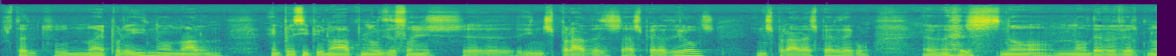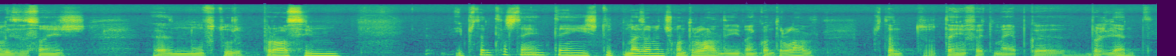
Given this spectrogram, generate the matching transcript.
portanto não é por aí, não, não há, em princípio não há penalizações uh, inesperadas à espera deles, inesperada à espera é bom, mas não, não deve haver penalizações num futuro próximo e portanto eles têm, têm isto tudo mais ou menos controlado e bem controlado, portanto têm feito uma época brilhante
